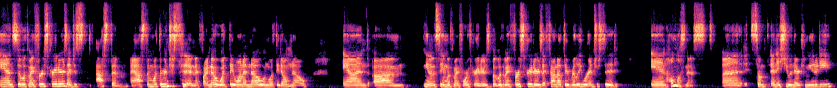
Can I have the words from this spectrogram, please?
And so with my first graders, I just ask them. I ask them what they're interested in. If I know what they want to know and what they don't know. And um, you know, the same with my fourth graders. But with my first graders, I found out they really were interested in homelessness, uh, some an issue in their community,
